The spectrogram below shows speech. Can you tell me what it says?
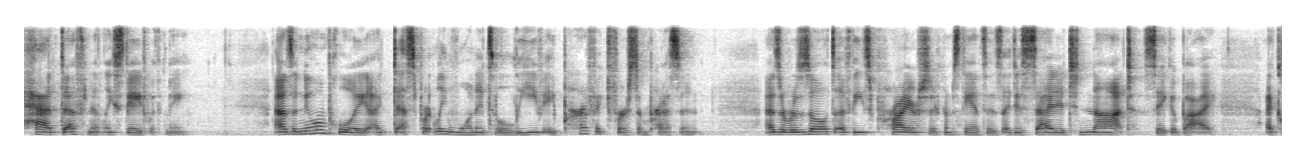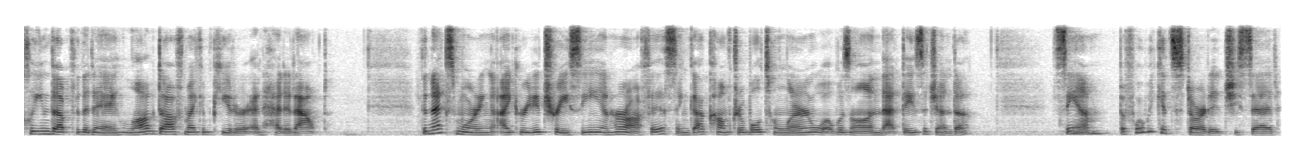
had definitely stayed with me. As a new employee, I desperately wanted to leave a perfect first impression. As a result of these prior circumstances, I decided to not say goodbye. I cleaned up for the day, logged off my computer, and headed out. The next morning, I greeted Tracy in her office and got comfortable to learn what was on that day's agenda. Samm, before we get started, she said,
